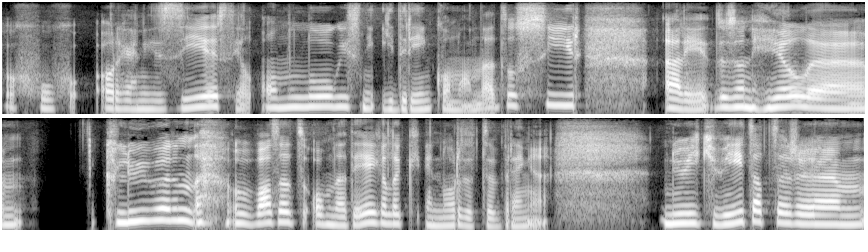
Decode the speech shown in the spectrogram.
goed georganiseerd, heel onlogisch. Niet iedereen kon aan dat dossier. Allee, dus een heel uh, kluwen was het om dat eigenlijk in orde te brengen. Nu, ik weet dat er uh,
